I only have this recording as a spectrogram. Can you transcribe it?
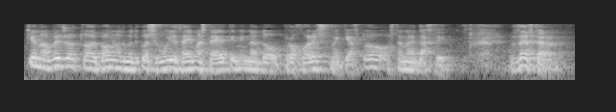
και νομίζω ότι το επόμενο Δημοτικό Συμβούλιο θα είμαστε έτοιμοι να το προχωρήσουμε και αυτό ώστε να ενταχθεί. Δεύτερον, ε,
